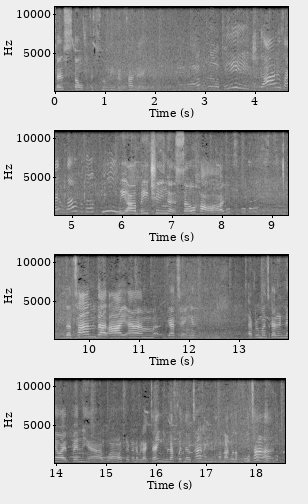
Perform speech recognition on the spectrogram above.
so stuffed. It's not even funny. I love the beach, guys. I love the beach. We are beaching so hard. The. The tan that I am getting, everyone's gonna know I've been here. Well, they're gonna be like, dang, you left with no tan. I need to come back with a full tan.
